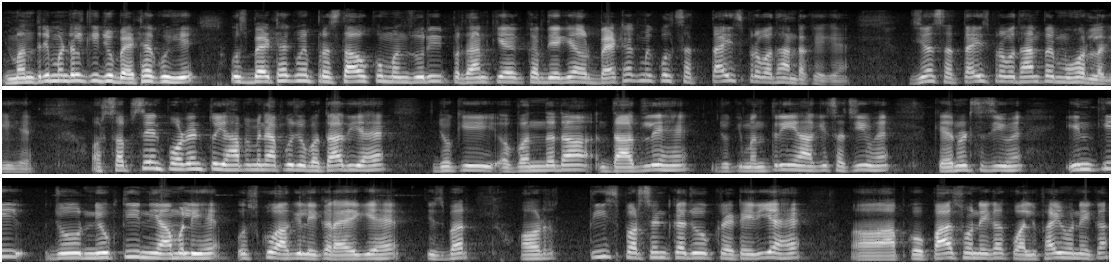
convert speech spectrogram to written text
मंत्रिमंडल की जो बैठक हुई है, उस बैठक में प्रस्ताव को मंजूरी प्रदान किया कर दिया गया और बैठक में कुल सत्ताईस प्रावधान रखे गए हैं। जी हाँ सत्ताईस प्रावधान पर मोहर लगी है। और सबसे इम्पोर्टेंट तो यहाँ पे मैंने आपको जो बता दिया है, जो कि वंदना दादले हैं, जो कि मंत्री यहाँ की सचिव हैं, कैबिनेट सचिव हैं, इनकी जो नियुक्ति नियामली है, उसको आगे लेकर आया गया है इस बार। और तीस परसेंट का जो क्राइटेरिया है आपको पास होने का, क्वालिफाई होने का,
